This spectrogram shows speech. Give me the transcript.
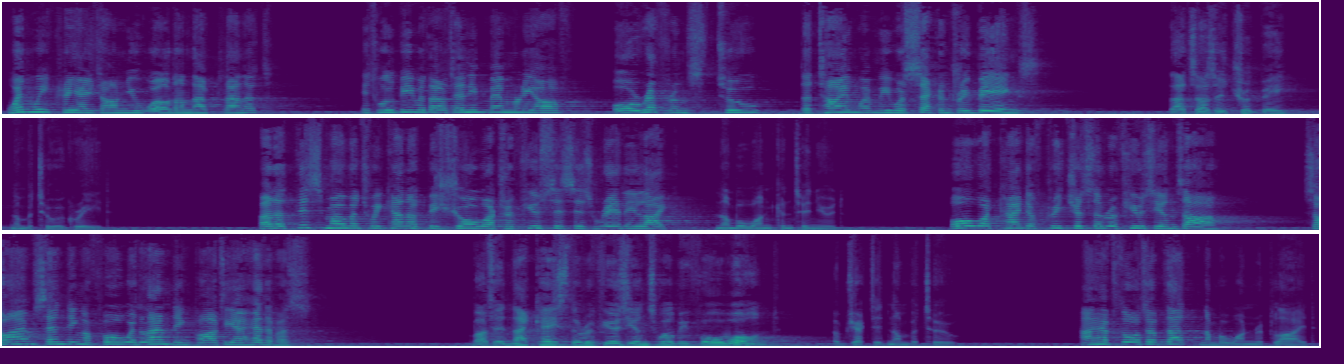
When we create our new world on that planet, it will be without any memory of or reference to the time when we were secondary beings. That's as it should be, number two agreed. But at this moment we cannot be sure what Refusis is really like, number one continued. Or what kind of creatures the Refusians are. So I'm sending a forward landing party ahead of us. But in that case, the Refusians will be forewarned, objected number two. I have thought of that, number one replied.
